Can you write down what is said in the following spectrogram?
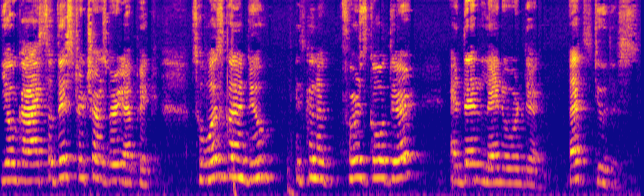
Yo guys, so this structure is very epic. So what it's gonna do, it's gonna first go there and then land over there. Let's do this.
